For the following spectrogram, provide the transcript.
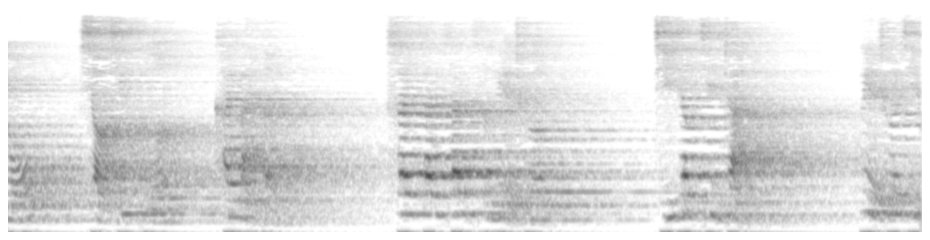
由小清河开来的三三三次列车即将进站，列车进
